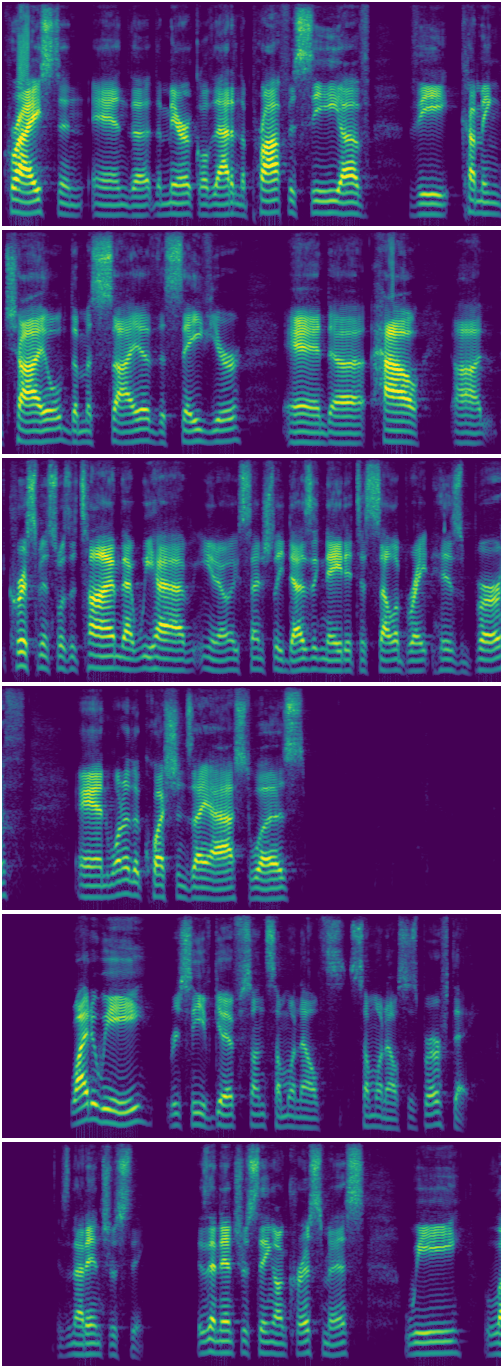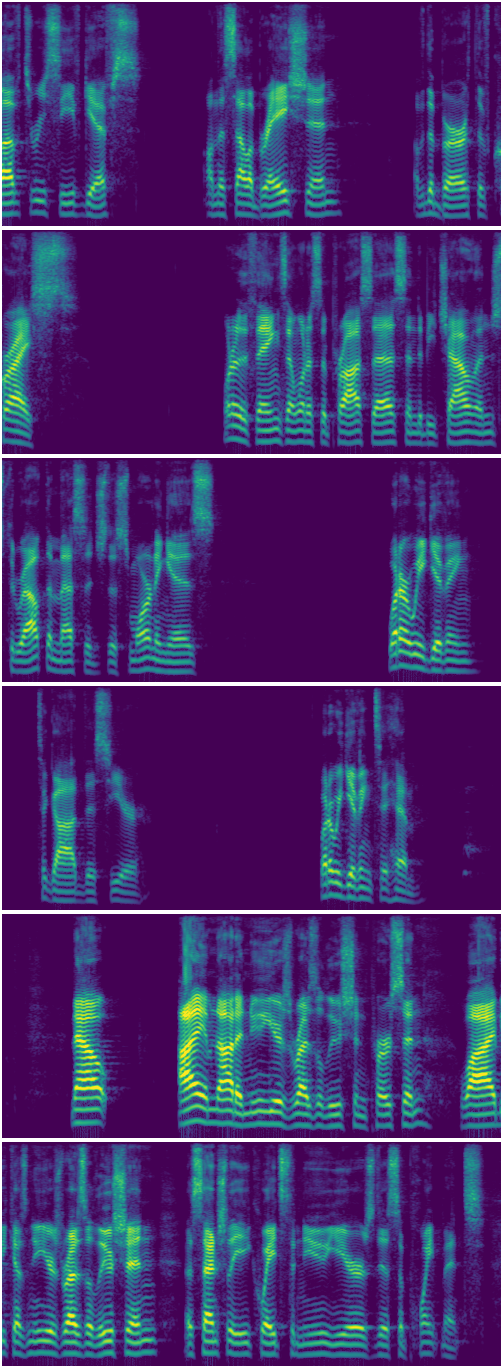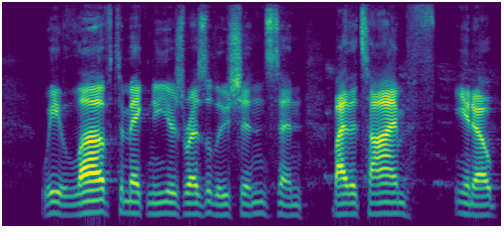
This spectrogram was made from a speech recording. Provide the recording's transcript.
Christ and, and the, the miracle of that and the prophecy of the coming child, the Messiah, the Savior, and uh, how uh, Christmas was a time that we have, you know, essentially designated to celebrate his birth. And one of the questions I asked was, why do we receive gifts on someone else someone else's birthday? Isn't that interesting? Isn't it interesting on Christmas we love to receive gifts on the celebration of the birth of Christ? One of the things I want us to process and to be challenged throughout the message this morning is what are we giving to God this year? What are we giving to Him? Now, I am not a New Year's resolution person. Why? Because New Year's resolution essentially equates to New Year's disappointment. We love to make New Year's resolutions, and by the time, you know,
